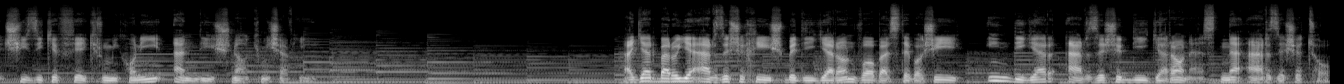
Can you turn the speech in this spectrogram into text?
چیزی که فکر می کنی اندیشناک می شوی. اگر برای ارزش خیش به دیگران وابسته باشی این دیگر ارزش دیگران است نه ارزش تو.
